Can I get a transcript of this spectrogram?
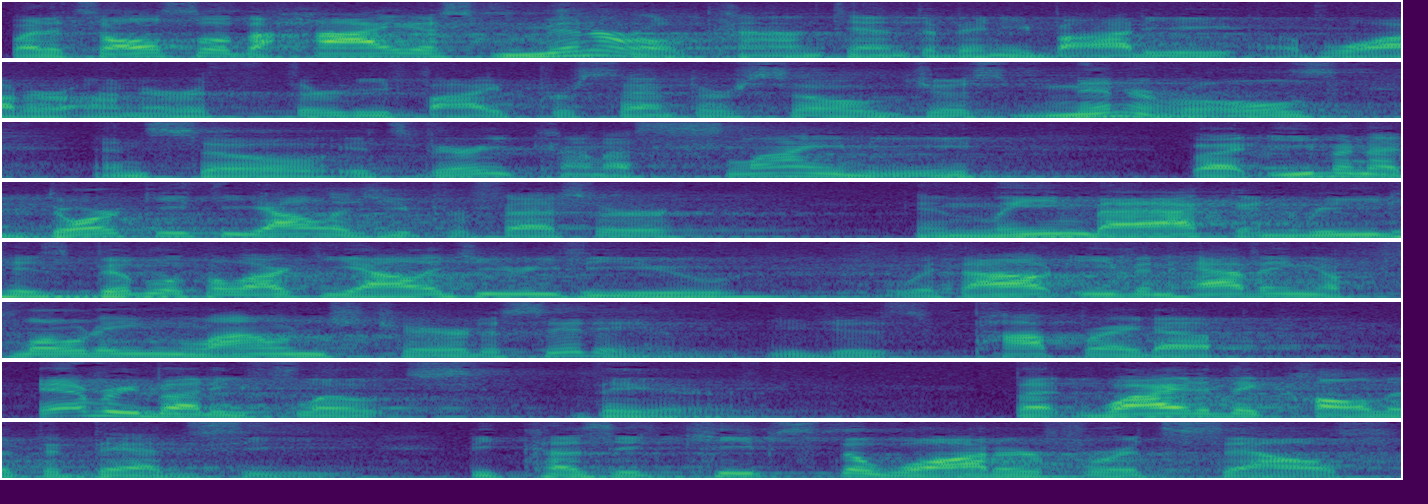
But it's also the highest mineral content of any body of water on Earth 35% or so just minerals. And so it's very kind of slimy. But even a dorky theology professor can lean back and read his biblical archaeology review without even having a floating lounge chair to sit in. You just pop right up, everybody floats there. But why do they call it the Dead Sea? Because it keeps the water for itself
